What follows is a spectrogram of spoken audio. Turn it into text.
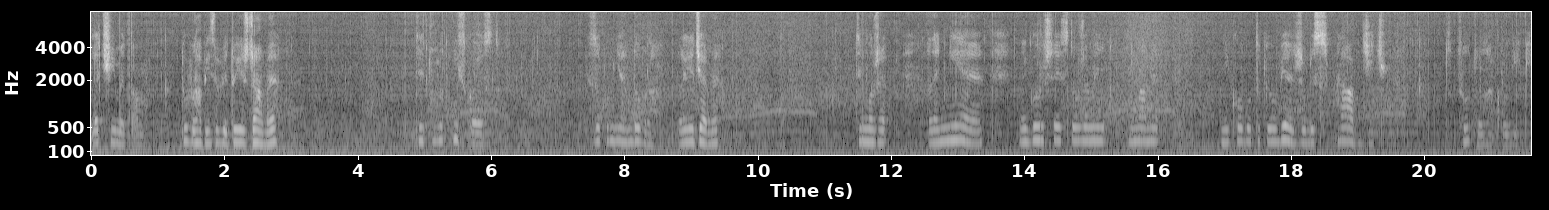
Lecimy tam. Dobra, widzowie, dojeżdżamy. Ty, tu lotnisko jest. Zapomniałem, dobra, ale jedziemy. Ty może... Ale nie. Najgorsze jest to, że my nie mamy nikogo takiego, wiesz, żeby sprawdzić. To, co to za króliki?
